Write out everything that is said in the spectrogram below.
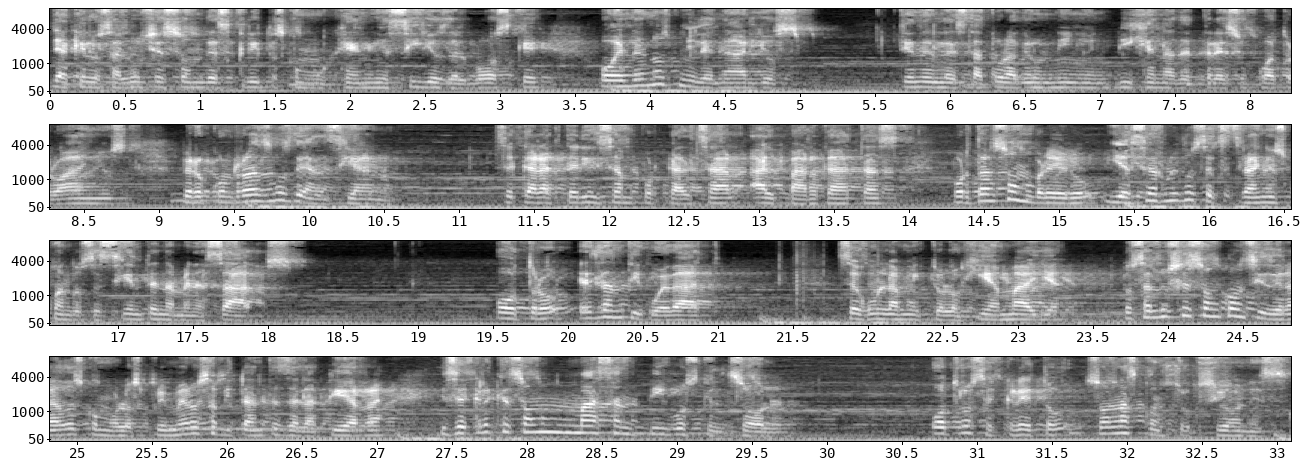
ya que los aluches son descritos como geniecillos del bosque o enanos milenarios tienen la estatura de un niño indígena de 3 o 4 años, pero con rasgos de anciano. Se caracterizan por calzar alpargatas, portar sombrero y hacer ruidos extraños cuando se sienten amenazados. Otro es la antigüedad. Según la mitología maya, los aluches son considerados como los primeros habitantes de la Tierra y se cree que son más antiguos que el Sol. Otro secreto son las construcciones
